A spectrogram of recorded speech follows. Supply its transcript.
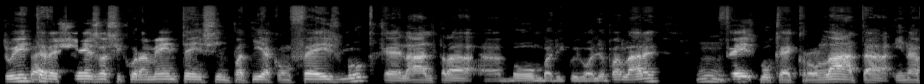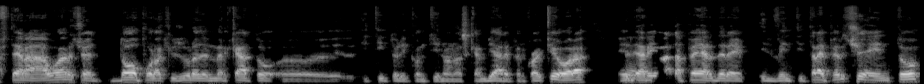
Twitter Beh. è scesa sicuramente in simpatia con Facebook, che è l'altra uh, bomba di cui voglio parlare. Mm. Facebook è crollata in after hour, cioè dopo la chiusura del mercato uh, i titoli continuano a scambiare per qualche ora ed eh. è arrivata a perdere il 23%,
